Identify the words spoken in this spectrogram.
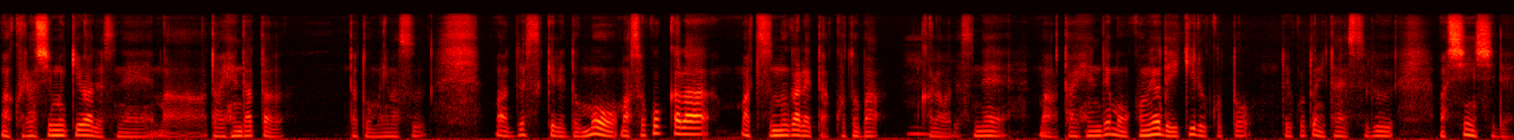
まあ、暮らし向きはですね、まあ、大変だっただと思います。まあ、ですけれども、まあ、そこから、まあ、紡がれた言葉からはですね、うん、まあ、大変でもこの世で生きることということに対する、まあ、真摯で、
